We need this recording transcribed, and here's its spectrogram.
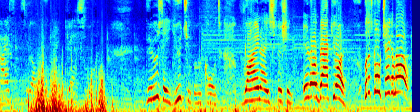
Guys, it's me, Al Kool Kat. Guess what? There's a YouTuber called Ryan iz Fishing in our backyard. Let's go check him out.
